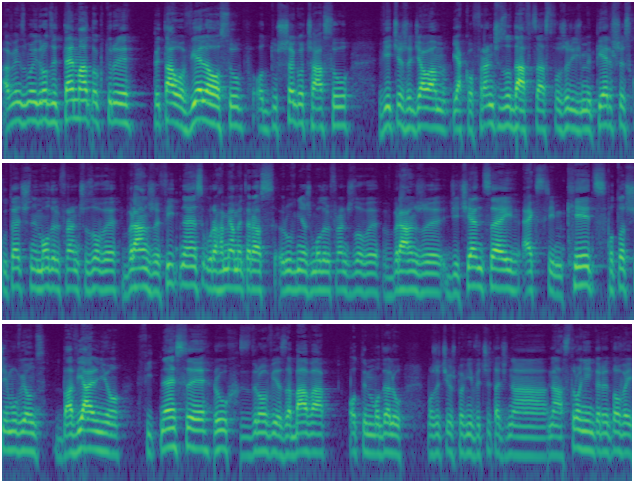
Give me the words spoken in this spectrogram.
A więc moi drodzy, temat, o który pytało wiele osób od dłuższego czasu. Wiecie, że działam jako franczyzodawca. Stworzyliśmy pierwszy skuteczny model franczyzowy w branży fitness. Uruchamiamy teraz również model franczyzowy w branży dziecięcej, Extreme Kids. Potocznie mówiąc, bawialnio fitnessy, ruch, zdrowie, zabawa. O tym modelu możecie już pewnie wyczytać na, na stronie internetowej.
